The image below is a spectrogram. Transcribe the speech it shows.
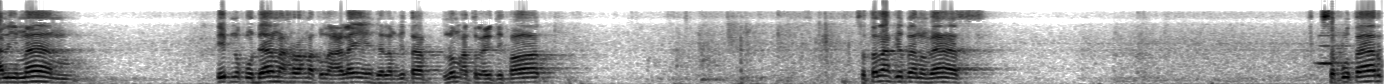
Al-Imam Ibnu Qudamah rahmatullah alaih dalam kitab Lum'atul I'tiqad Setelah kita membahas seputar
